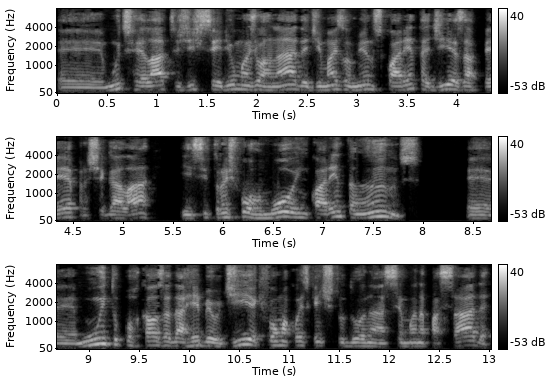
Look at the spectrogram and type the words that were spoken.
é, muitos relatos dizem que seria uma jornada de mais ou menos 40 dias a pé para chegar lá, e se transformou em 40 anos, é, muito por causa da rebeldia, que foi uma coisa que a gente estudou na semana passada,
